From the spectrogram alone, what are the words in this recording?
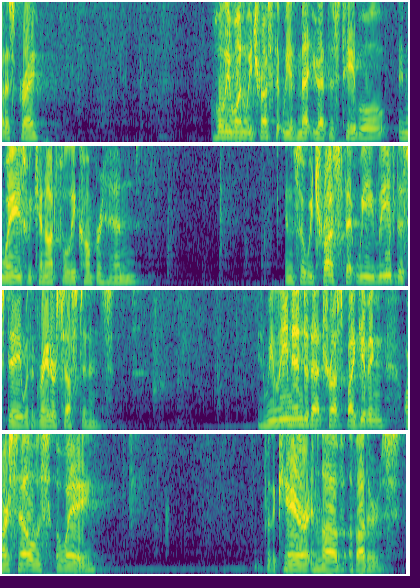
Let us pray. Holy One, we trust that we have met you at this table in ways we cannot fully comprehend. And so we trust that we leave this day with a greater sustenance. And we lean into that trust by giving ourselves away for the care and love of others,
